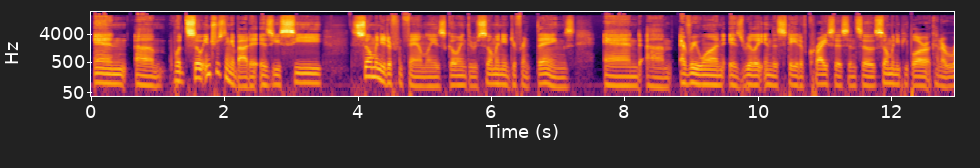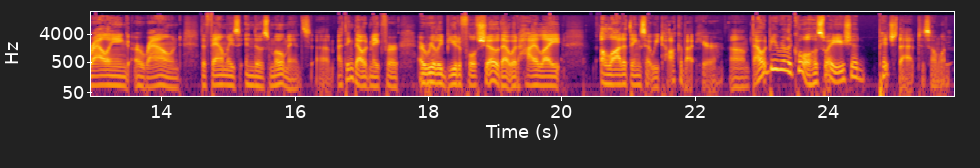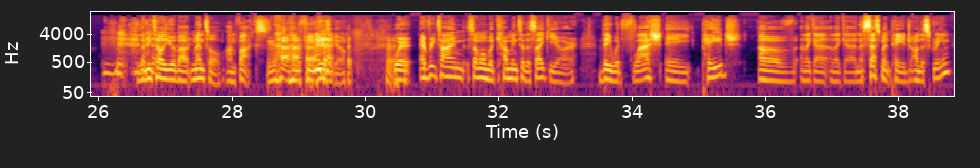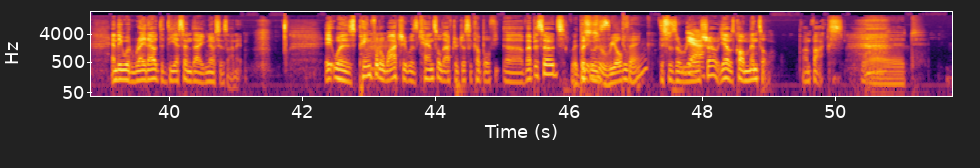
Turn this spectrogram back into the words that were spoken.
And um, what's so interesting about it is you see so many different families going through so many different things. And um, everyone is really in the state of crisis, and so so many people are kind of rallying around the families in those moments. Um, I think that would make for a really beautiful show that would highlight a lot of things that we talk about here. Um, that would be really cool. Josue, you should pitch that to someone. Let me tell you about Mental on Fox a few years ago, where every time someone would come into the psych ER, they would flash a page of like a like an assessment page on the screen, and they would write out the DSM diagnosis on it. It was painful to watch. It was canceled after just a couple of, uh, of episodes. Wait, but this it is was a real it- thing? This was a real Yeah. show. Yeah, it was called Mental on Fox. What?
